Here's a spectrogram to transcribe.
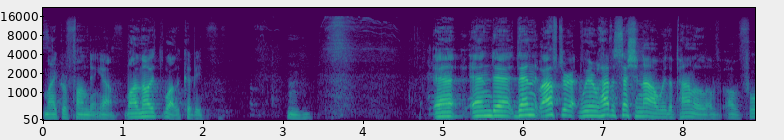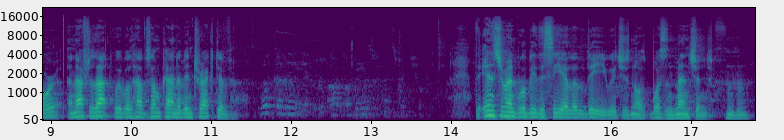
microfunding, yeah. Well, no, it, well, it could be. Mm -hmm. Uh, and uh, then after, we'll have a session now with a panel of, of, four, and after that we will have some kind of interactive. The instrument will be the CLLD, which is not, wasn't mentioned. Mm -hmm.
